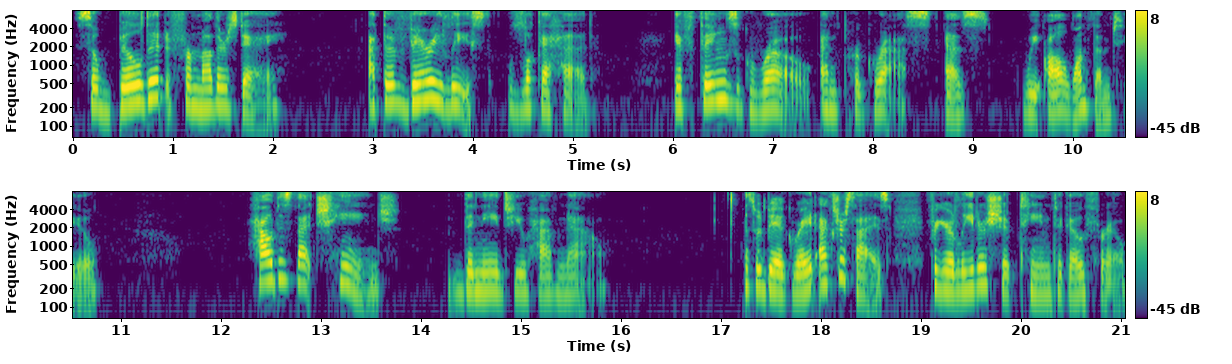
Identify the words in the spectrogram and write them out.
so build it for mother's day at the very least, look ahead. If things grow and progress as we all want them to, how does that change the needs you have now? This would be a great exercise for your leadership team to go through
